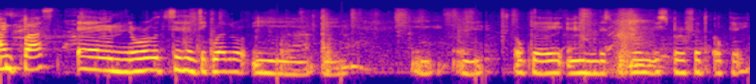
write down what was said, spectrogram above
I'm past um, Robot 64 y, y, y, y okay and the speed is perfect okay.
